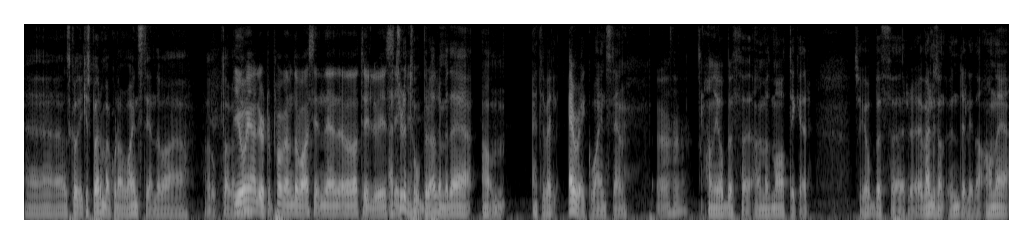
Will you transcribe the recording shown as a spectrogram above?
Eh, skal du ikke spørre meg hvordan Weinstein det var jeg oppdaga? Jo, jeg lurte på hvem det var, siden jeg, det var tydeligvis Jeg tror det er to brødre, men det er Han heter vel Eric Weinstein. Han jobber for Han er matematiker. Så jobber for eh, Veldig sånn underlig, da. Han er,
